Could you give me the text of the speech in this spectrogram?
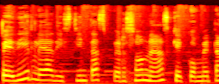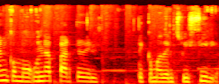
pedirle a distintas personas que cometan como una parte del, como del suicidio.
